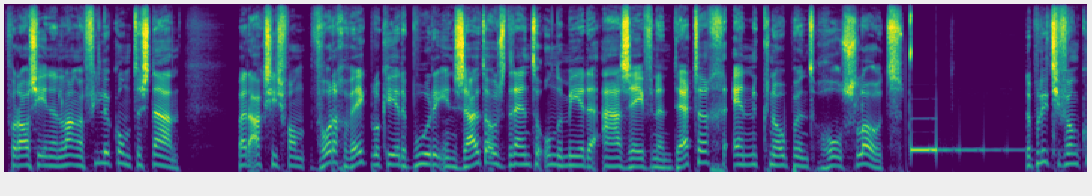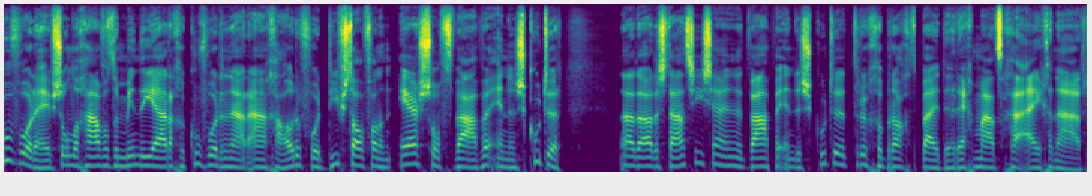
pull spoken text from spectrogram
voor als je in een lange file komt te staan. Bij de acties van vorige week blokkeerden boeren in Zuidoost-Drenthe onder meer de A37 en knooppunt Holsloot. De politie van Koevoorde heeft zondagavond een minderjarige Koevoordenaar aangehouden voor diefstal van een airsoftwapen en een scooter. Na de arrestatie zijn het wapen en de scooter teruggebracht bij de rechtmatige eigenaar.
